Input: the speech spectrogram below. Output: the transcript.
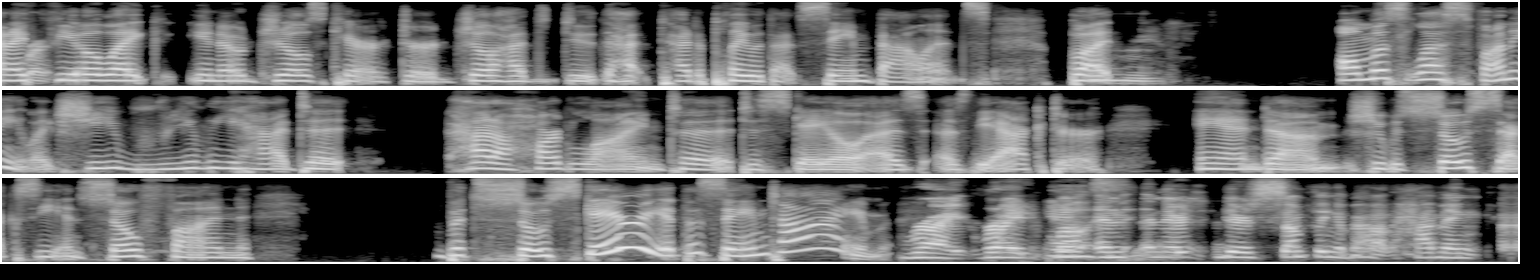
And I Right. feel like, you know, Jill's character, Jill had to do had, had to play with that same balance, but Mhm. almost less funny. Like she really had to had a hard line to to scale as as the actor. And um she was so sexy and so fun, but so scary at the same time. Right, right. Well, And and and there's there's something about having uh,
